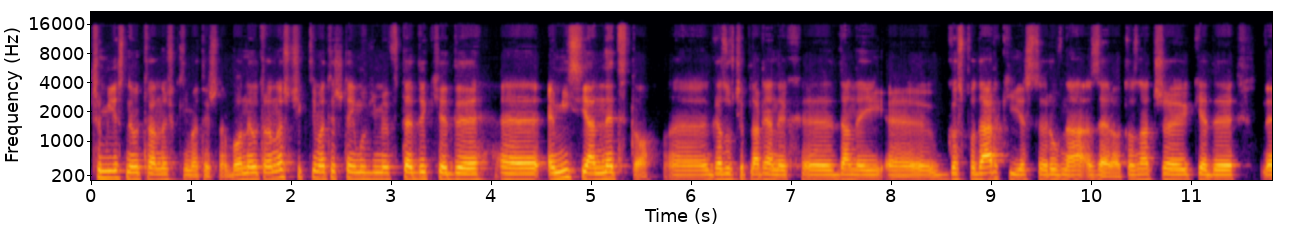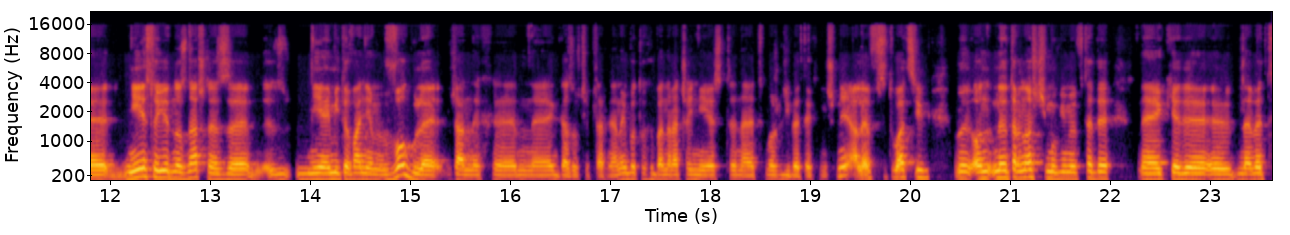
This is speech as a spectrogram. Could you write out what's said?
czym jest neutralność klimatyczna, bo o neutralności klimatycznej mówimy wtedy, kiedy e, emisja netto e, gazów cieplarnianych e, danej gospodarki jest równa zero. To znaczy, kiedy nie jest to jednoznaczne z nieemitowaniem w ogóle żadnych gazów cieplarnianych, bo to chyba raczej nie jest nawet możliwe technicznie, ale w sytuacji o neutralności mówimy wtedy, kiedy nawet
